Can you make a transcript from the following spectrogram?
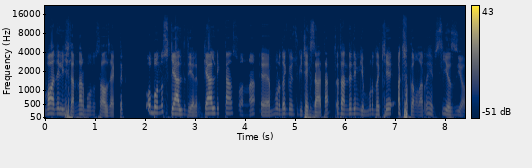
vadeli işlemler bonusu alacaktık. O bonus geldi diyelim. Geldikten sonra e, burada gözükecek zaten. Zaten dediğim gibi buradaki açıklamalarda hepsi yazıyor.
